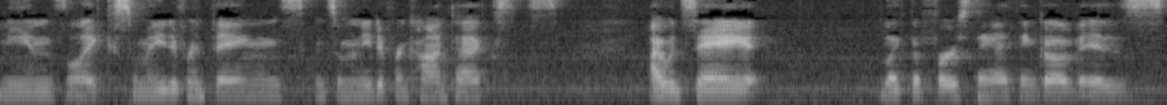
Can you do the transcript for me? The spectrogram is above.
means like so many different things in so many different contexts. I would say, like, the first thing I think of is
